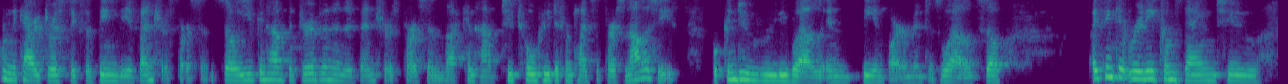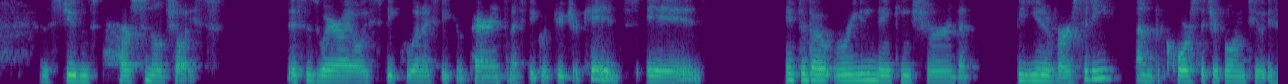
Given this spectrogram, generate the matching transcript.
the characteristics of being the adventurous person. So you can have the driven and adventurous person that can have two totally different types of personalities, but can do really well in the environment as well. So I think it really comes down to the student's personal choice. This is where I always speak when I speak with parents and I speak with future kids is it's about really making sure that the university and the course that you're going to is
